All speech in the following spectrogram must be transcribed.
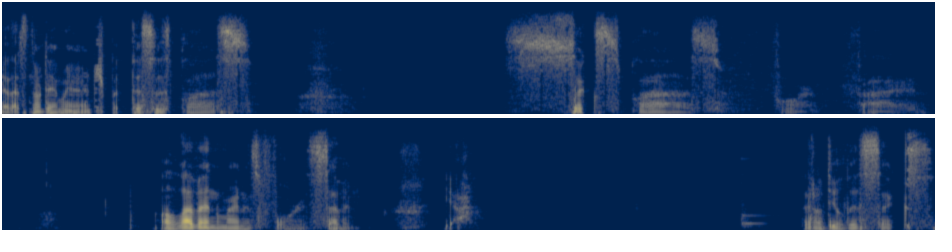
Yeah, that's no damage, but this is plus six plus four, five. Eleven minus four is seven. Yeah. That'll deal this six.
